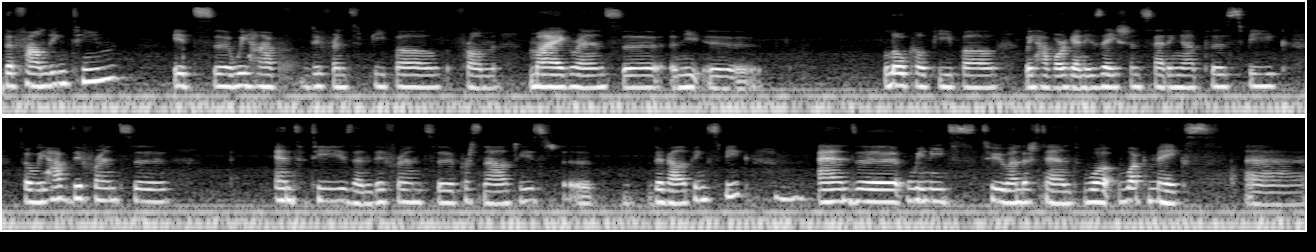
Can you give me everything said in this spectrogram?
the founding team it's uh, we have different people from migrants uh, uh, local people. We have organizations setting up uh, speak. So we have different entities and different personalities developing speak. Mm-hmm. and uh, we need to understand what what makes uh,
